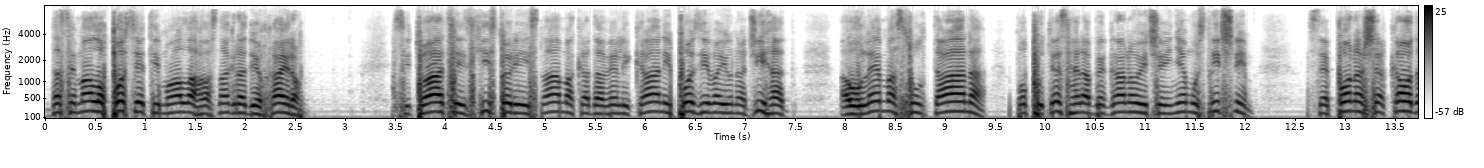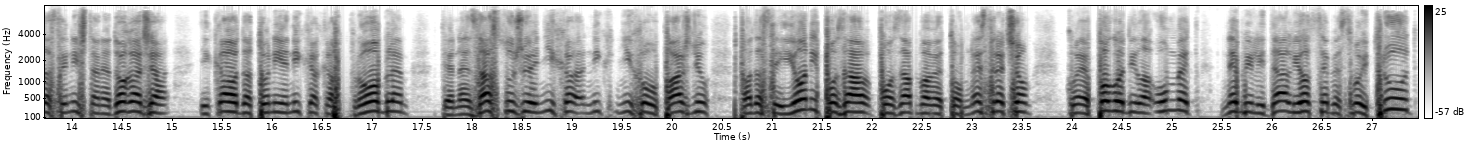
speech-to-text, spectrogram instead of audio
Da se malo posjetimo, Allah vas nagradio hajrom. Situacija iz historije Islama kada velikani pozivaju na džihad, a ulema sultana, poput Eshera Beganovića i njemu sličnim, se ponaša kao da se ništa ne događa i kao da to nije nikakav problem, te ne zaslužuje njiha, njihovu pažnju, pa da se i oni pozabave tom nesrećom koja je pogodila umet, ne bili dali od sebe svoj trud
